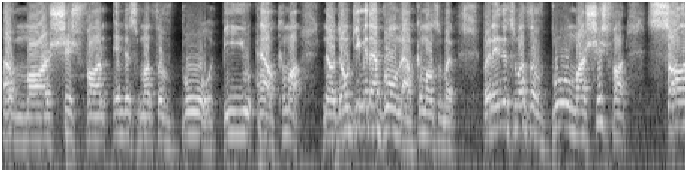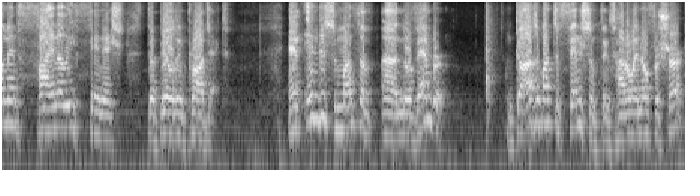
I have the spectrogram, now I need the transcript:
of Mar Shishvan, in this month of Bul, B-U-L. Come on. No, don't give me that bull now. Come on, somebody. But in this month of Bul, Mar Shishvan, Solomon finally finished the building project. And in this month of uh, November, God's about to finish some things. How do I know for sure?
